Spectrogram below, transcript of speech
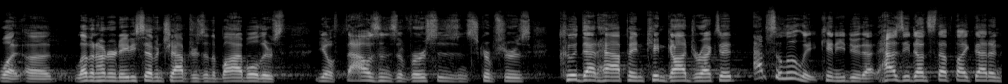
what, uh, 1,187 chapters in the Bible. There's you know, thousands of verses and scriptures. Could that happen? Can God direct it? Absolutely. Can He do that? Has He done stuff like that in,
